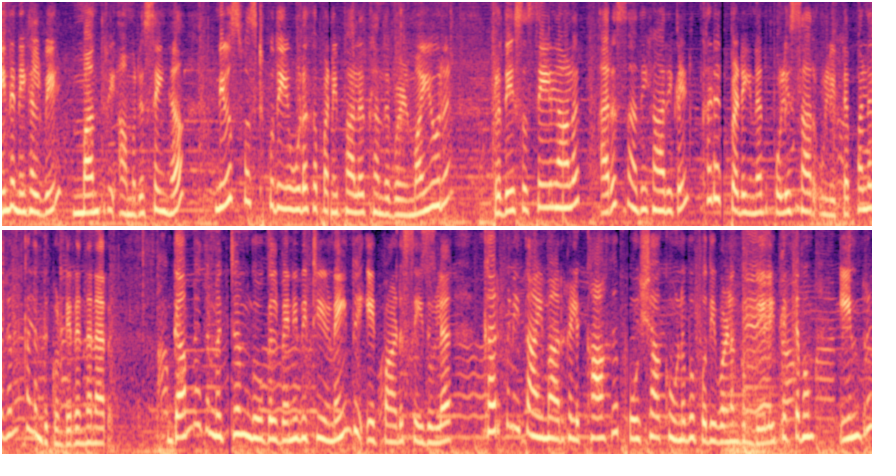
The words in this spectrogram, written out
இந்த நிகழ்வில் மந்திரி அமரசிங்க நியூஸ் ஃபர்ஸ்ட் புதிய ஊடக பணிப்பாளர் கந்தவேல் மயூரன் பிரதேச செயலாளர் அரசு அதிகாரிகள் கடற்படையினர் போலீசார் உள்ளிட்ட பலரும் கலந்து கொண்டிருந்தனர். கம்மது மற்றும் கூகுள் பெனிவிட்டி இணைந்து ஏற்பாடு செய்துள்ள கர்ப்பிணி தாய்மார்களுக்காக போஷாக்கு உணவு பொதி வழங்கும் வேலை திட்டமும் இன்று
